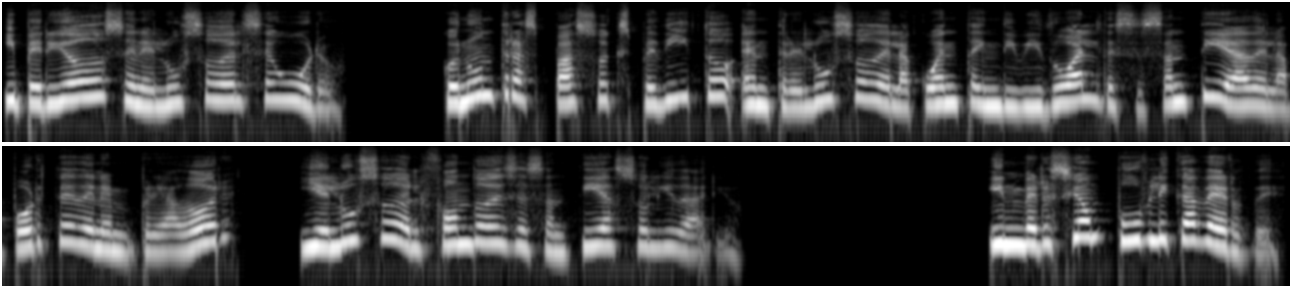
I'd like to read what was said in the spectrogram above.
y periodos en el uso del seguro, con un traspaso expedito entre el uso de la cuenta individual de cesantía del aporte del empleador y el uso del Fondo de Cesantía Solidario. Inversión pública verde,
